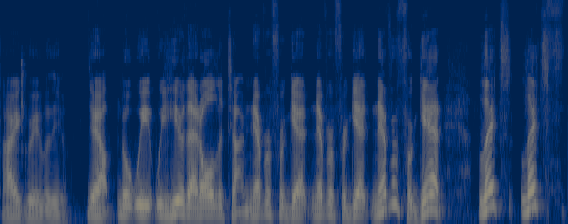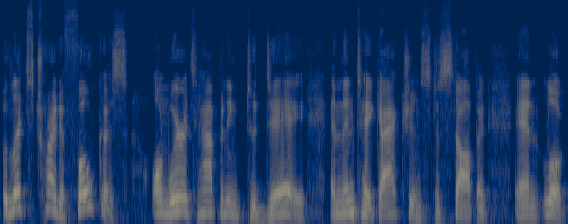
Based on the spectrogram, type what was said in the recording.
I agree with you. Yeah, but we, we hear that all the time. Never forget, never forget, never forget. Let's let's let's try to focus on where it's happening today and then take actions to stop it. And look,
